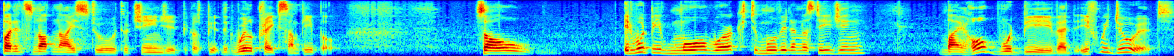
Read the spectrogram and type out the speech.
but it's not nice to, to change it because it will break some people. So it would be more work to move it under staging. My hope would be that if we do it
